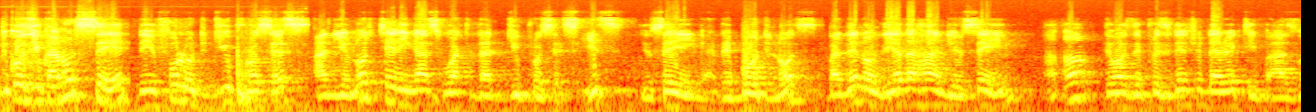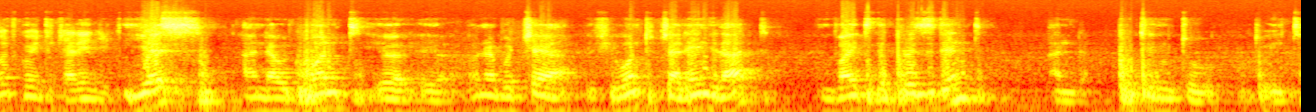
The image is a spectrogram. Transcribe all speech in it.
Because you cannot say they followed due process and you're not telling us what that due process is. You're saying the board knows. But then on the other hand, you're saying, uh-uh, there was a presidential directive, I was not going to challenge it. Yes, and I would want, your, your Honorable Chair, if you want to challenge that, invite the president and put him to, to it.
